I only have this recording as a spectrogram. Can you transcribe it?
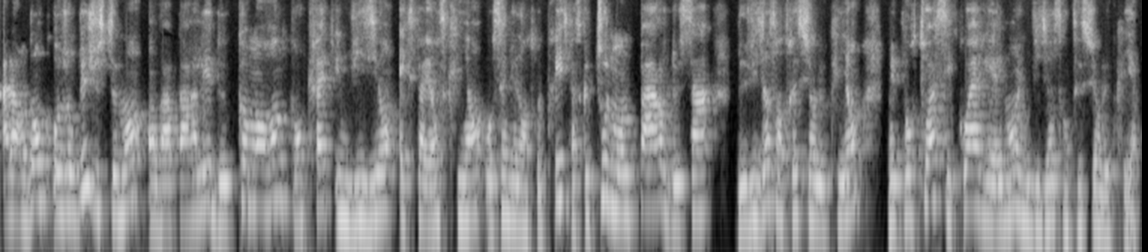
Alors donc aujourd'hui justement, on va parler de comment rendre concrète une vision expérience client au sein d'une entreprise parce que tout le monde parle de ça, de vision centrée sur le client, mais pour toi, c'est quoi réellement une vision centrée sur le client?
